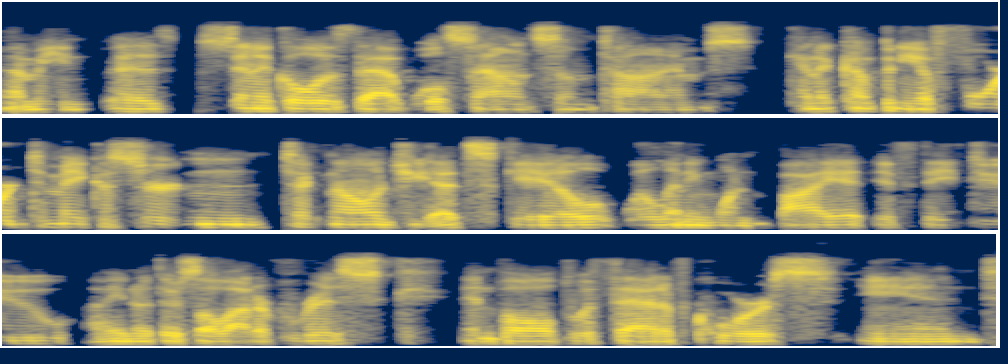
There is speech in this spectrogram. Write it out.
I mean, as cynical as that will sound sometimes, can a company afford to make a certain technology at scale? Will anyone buy it if they do? You know, there's a lot of risk involved with that, of course. And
